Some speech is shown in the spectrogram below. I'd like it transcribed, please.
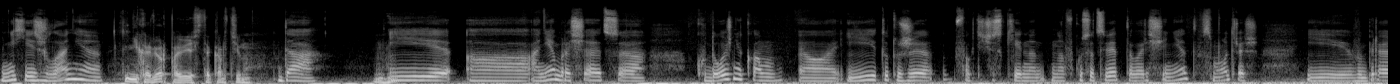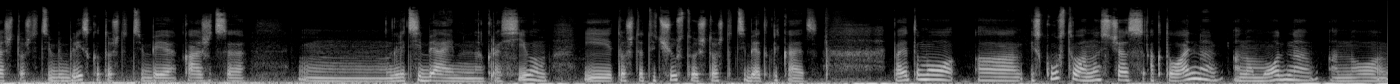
у них есть желание... Не ковер повесить, а картину. Да, угу. и а, они обращаются к художникам, а, и тут уже фактически на, на вкус и цвет товарища нет, смотришь и выбираешь то, что тебе близко, то, что тебе кажется для тебя именно красивым, и то, что ты чувствуешь, то, что тебе откликается. Поэтому э, искусство, оно сейчас актуально, оно модно, оно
